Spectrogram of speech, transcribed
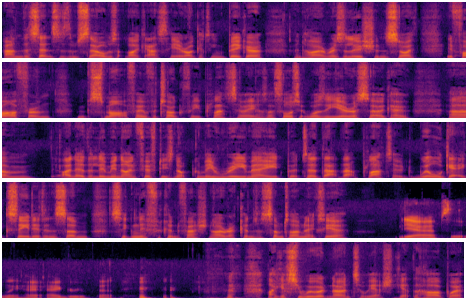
and the sensors themselves, like as here, are getting bigger and higher resolution. So, I, far from smartphones photography plateauing, as I thought it was a year or so ago. Um, I know the Lumia 950 is not going to be remade, but uh, that, that plateau will get exceeded in some significant fashion, I reckon, sometime next year. Yeah, absolutely. I, I agree with that. I guess we won't know until we actually get the hardware.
